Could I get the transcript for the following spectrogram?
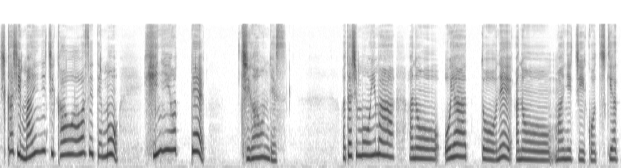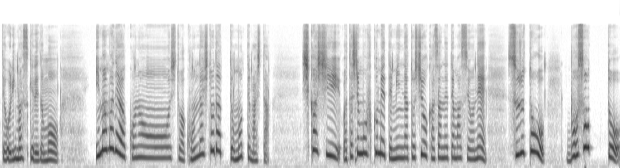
しかし毎日顔を合わせても日によって違うんです。私も今あの親とねあの毎日こう付き合っておりますけれども今まではこの人はこんな人だって思ってました。しかし私も含めてみんな年を重ねてますよね。するとぼそっと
